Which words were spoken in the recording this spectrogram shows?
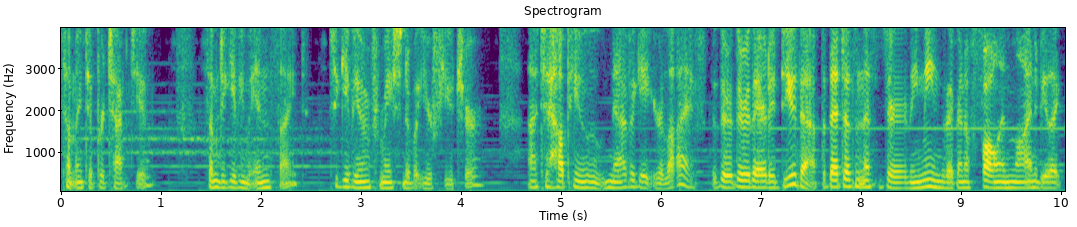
Something to protect you, something to give you insight, to give you information about your future, uh, to help you navigate your life. They're, they're there to do that, but that doesn't necessarily mean they're going to fall in line and be like,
